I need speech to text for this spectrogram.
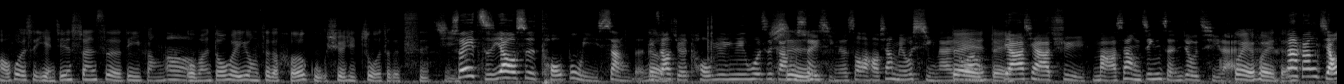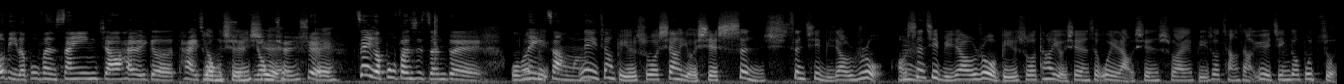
哦，或者是眼睛酸涩的地方，嗯我们都会用这个合谷穴去做这个刺激。所以只要是头部以上的，你对只要觉得头晕晕，或是刚睡醒的时候好像没有醒来，对都要对压下去，马上精神就起来。会会的。那刚脚底的部分，三阴交还有一个太冲穴涌泉穴对，这个部分是针对我们内脏吗？内脏，比如说像有些肾肾气比较弱，哦，嗯肾气比较弱，比如说他有些人是未老先衰，比如说常常月经都不准，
